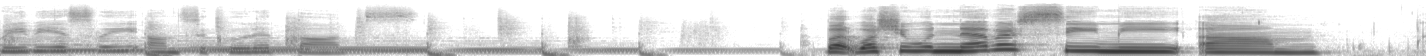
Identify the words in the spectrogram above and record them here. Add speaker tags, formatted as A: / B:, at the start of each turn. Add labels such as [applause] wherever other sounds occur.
A: Previously on Secluded Thoughts. But what you would never see me um,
